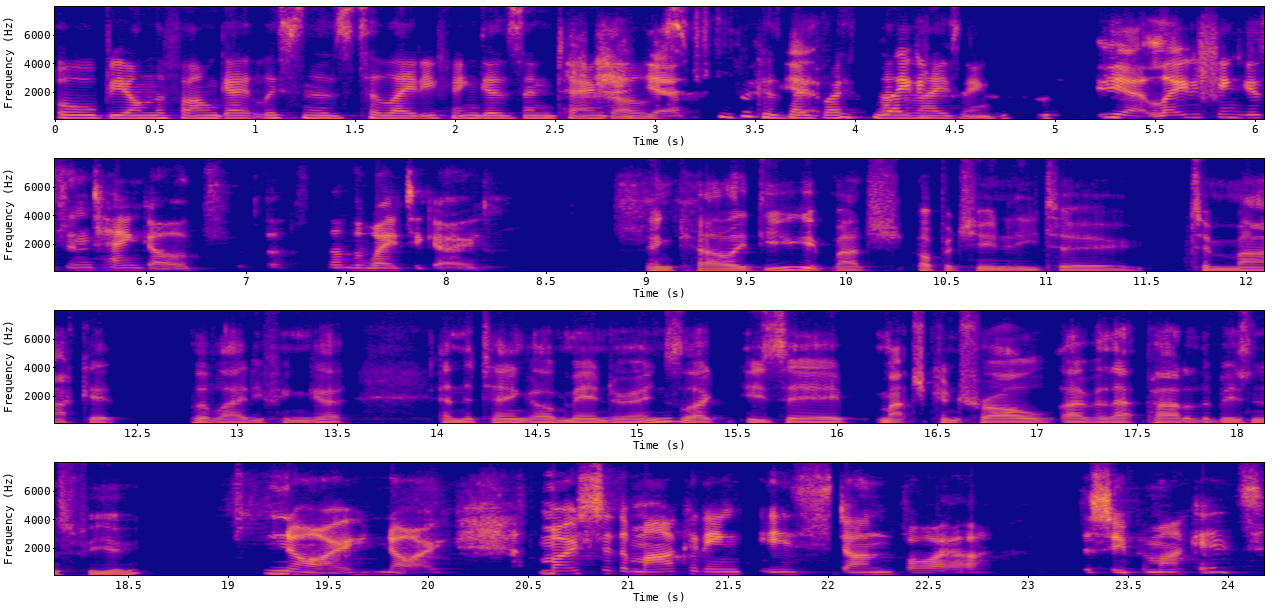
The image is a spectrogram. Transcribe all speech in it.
all Beyond the Farm Gate listeners to ladyfingers and tangolds yes. because yeah. they both sound Lady, amazing. Yeah, ladyfingers and tangolds. That's the way to go. And Carly, do you get much opportunity to to market the ladyfinger and the Tangold mandarins? Like, is there much control over that part of the business for you? No, no. Most of the marketing is done via the supermarkets.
